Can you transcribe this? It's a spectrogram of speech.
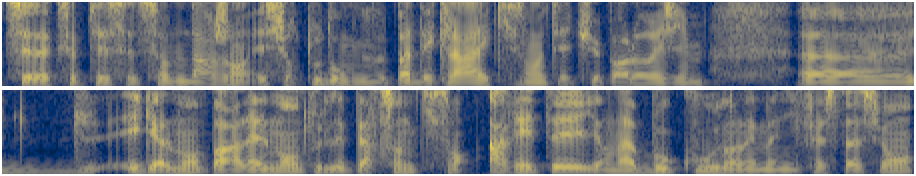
c'est d'accepter cette somme d'argent et surtout donc de ne pas déclarer qu'ils ont été tués par le régime. Euh, également, parallèlement, toutes les personnes qui sont arrêtées, il y en a beaucoup dans les manifestations,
